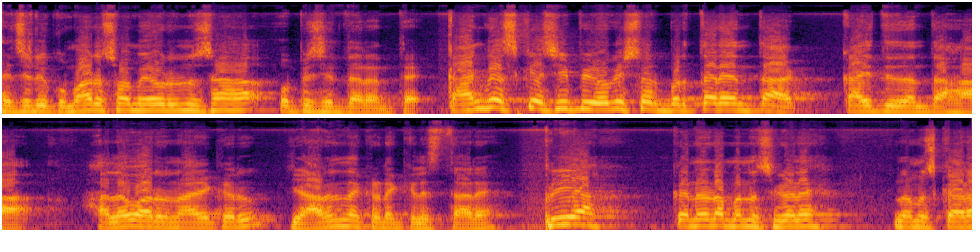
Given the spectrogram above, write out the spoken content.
ಎಚ್ ಡಿ ಕುಮಾರಸ್ವಾಮಿ ಅವರನ್ನು ಸಹ ಒಪ್ಪಿಸಿದ್ದಾರಂತೆ. ಕಾಂಗ್ರೆಸ್ಗೆ ಸಿಪಿ ಯೋಗೇಶ್ವರ್ ಬರ್ತಾರೆ ಅಂತ ಕಾಯ್ತಿದ್ದಂತಹ ಹಲವಾರು ನಾಯಕರು ಯಾರನ್ನ ಕಣಕ್ಕಿಳಿಸ್ತಾರೆ? ಪ್ರಿಯ ಕನ್ನಡ ಮನಸ್ಸುಗಳೇ, ನಮಸ್ಕಾರ.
